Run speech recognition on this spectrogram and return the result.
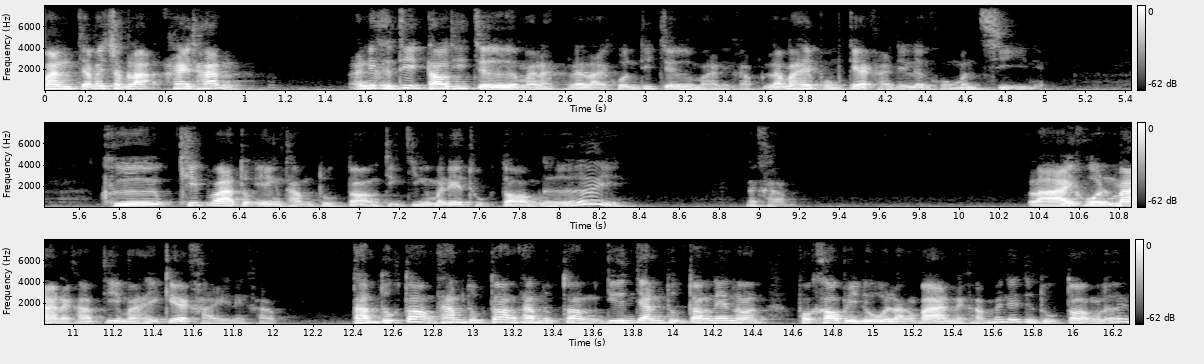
มันจะไม่ชำระให้ท่าน อันนี้คือที่เท่าที่เจอมานะหลายๆคนที่เจอมาเนี่ยครับแล้วมาให้ผมแก้ไขในเรื่องของบัญชีเนี่ย คือคิดว่าตัวเองทำถูกต้องจริง ๆ ไม่ได้ถูกต้องเลยนะครับ หลายคนมากนะครับ ที่มาให้แก้ไขนะครับทำถูกต้องทำถูกต้องทำถูกต้อง ยืนยันถูกต้องแน่นอนพอเข้าไปดูหลังบ้านนะครับ ไม่ได้ถูกต้องเลย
